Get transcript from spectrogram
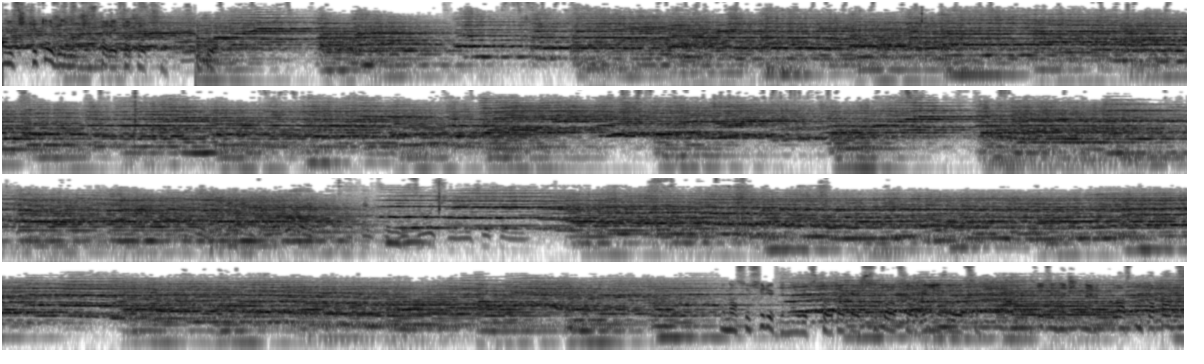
мальчики тоже лучше старые кататься. Нас у Сереги Новицкого такая ситуация организуется. Дети начинают классно кататься,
